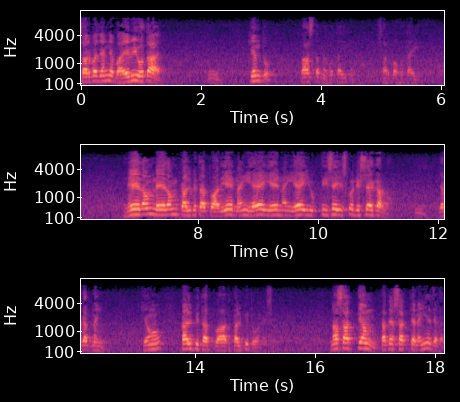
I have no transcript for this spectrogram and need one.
सर्वजन्य भय भी होता है। हम्म, किंतु वास्तव में होता ही नहीं। सर्प होता ही नेदम नेदम कल्पितत्वाद। ये नहीं है, ये नहीं है, युक्ति से इसको निश्चय करना। जगत नहीं। क्यों? कल्पितत्वाद कल्पित होने से। न सत्यम, कहते सत्य नहीं है जगत।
